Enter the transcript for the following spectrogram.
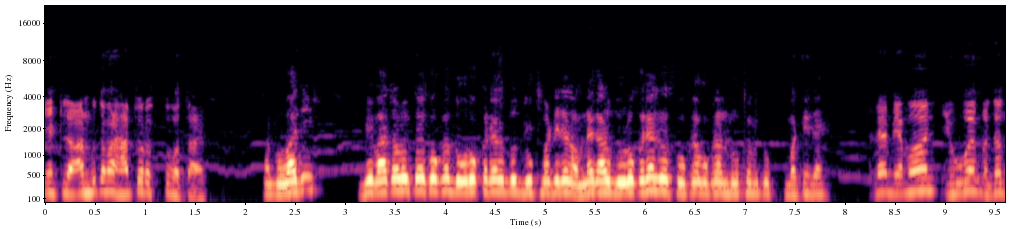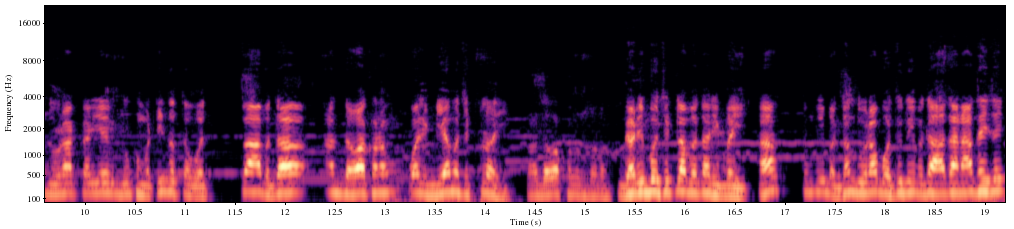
એટલે અને હું તમારો સાચો રસ્તો બતાવ્યો. અને બુવાજી બે વાત વાળું તો કોઈક દોરો કરેલો બધું દુઃખ મટી જાય અમને કારું દોરો કરેલો છોકરા બોકરા દુઃખ બધું મટી જાય? એટલે બેમન એવું હોય બધા દોરા કરીએ દુઃખ મટી જતો હોય. તો આ બધા આ દવાખાના ઓલ ઇન્ડિયામાં જેટલો છે. દવાખાનું ગરીબો જેટલા બધા રી ભાઈ હા? તો એ બધા દોરા બધું થઈ એ બધા આધા ના થઈ જાય.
